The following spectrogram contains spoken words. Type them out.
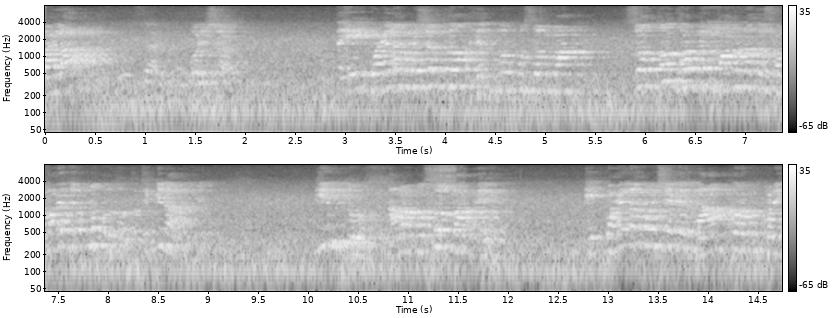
পয়লা বৈশাখ। তা এই পয়লা বৈশাখ তো হিন্দু, মুসলমান, যত ধর্মের মানুষ আছে সবার জন্য উন্নত ঠিক না কিন্তু আমরা মুসলমানদের এই পয়লা বৈশাখের নামকরণ করে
